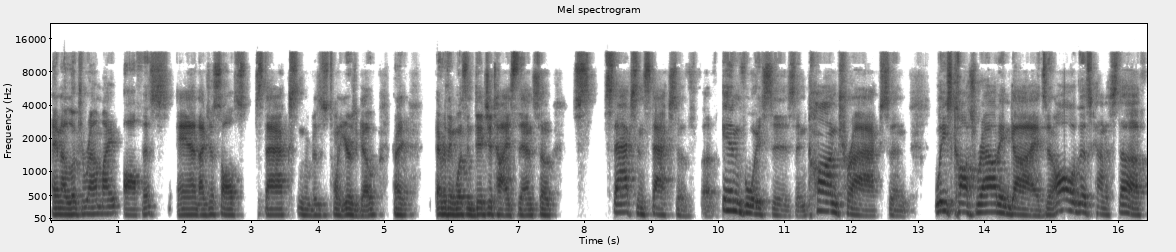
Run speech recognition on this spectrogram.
and I looked around my office and I just saw stacks, and this is 20 years ago, right? everything wasn't digitized then. So stacks and stacks of, of invoices and contracts and least cost routing guides and all of this kind of stuff.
